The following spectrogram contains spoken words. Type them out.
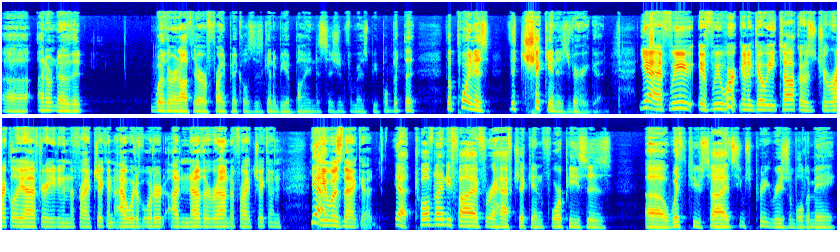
uh, I don't know that whether or not there are fried pickles is going to be a buying decision for most people. But the the point is the chicken is very good. Yeah, if we if we weren't gonna go eat tacos directly after eating the fried chicken, I would have ordered another round of fried chicken. Yeah. it was that good. Yeah, twelve ninety five for a half chicken, four pieces, uh, with two sides seems pretty reasonable to me.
